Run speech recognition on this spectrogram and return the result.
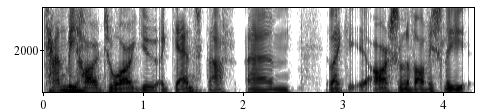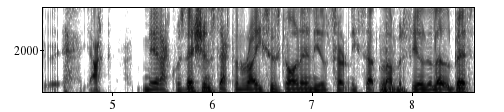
Can be hard to argue against that. Um, like Arsenal have obviously uh, made acquisitions. Declan Rice has gone in. He'll certainly settle that midfield a little bit.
